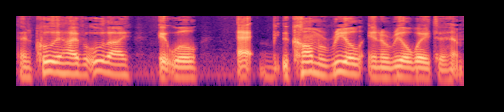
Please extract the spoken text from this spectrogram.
then kuli ulai it will eh, become real in a real way to him.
